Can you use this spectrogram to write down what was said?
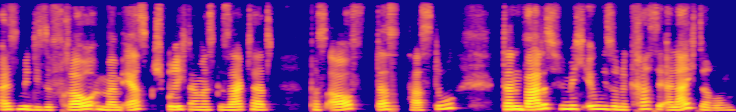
als mir diese Frau in meinem Erstgespräch damals gesagt hat, pass auf, das hast du, dann war das für mich irgendwie so eine krasse Erleichterung.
